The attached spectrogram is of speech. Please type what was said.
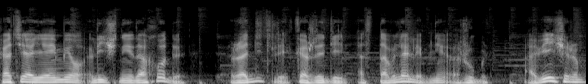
Хотя я имел личные доходы, родители каждый день оставляли мне рубль. А вечером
